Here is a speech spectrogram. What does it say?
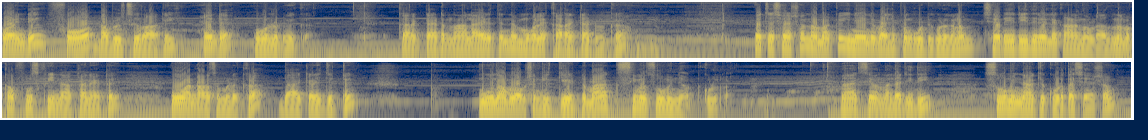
point four double zero ആക്കി അതിന്റെ മുകളിലോട്ട് വെക്കുക. കറക്റ്റായിട്ട് നാലായിരത്തിന്റെ മുകളിൽ കറക്റ്റായിട്ട് വെക്കുക. വെച്ച ശേഷം നമുക്ക് ഇനി അതിന്റെ വലിപ്പം കൂട്ടി കൊടുക്കണം. ചെറിയ രീതിയിലല്ലേ കാണുന്നുള്ളൂ. അത് നമുക്ക് ഫുൾ സ്ക്രീൻ ആക്കാനായിട്ട് മൂവാണ്ട് ആവശ്യം എടുക്കുക. ബാക്ക് അടിച്ചിട്ട് മൂന്നാമത് ഓപ്ഷൻ ക്ലിക്ക് ചെയ്തിട്ട് മാക്സിമം സൂമിൻ ആക്കി കൊടുക്കുക. മാക്സിമം നല്ല രീതി സൂമിൻ ആക്കി കൊടുത്ത ശേഷം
